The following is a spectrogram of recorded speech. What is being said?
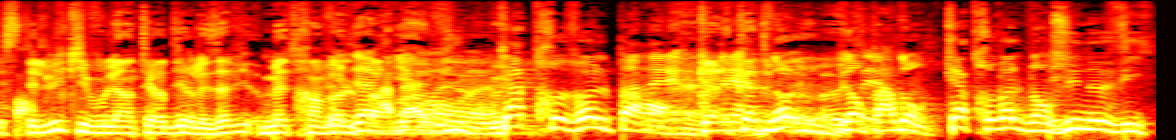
C'était lui qui voulait interdire les avions, mettre un vol par an. Quatre vols par an. non, pardon, quatre vols dans une vie.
